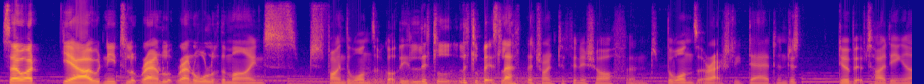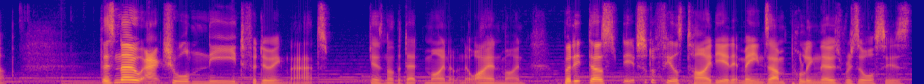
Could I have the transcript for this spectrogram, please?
So, I yeah, I would need to look around, look around all of the mines, just find the ones that have got these little little bits left they're trying to finish off, and the ones that are actually dead, and just do a bit of tidying up. There's no actual need for doing that Here's another dead mine, no, iron mine. But it does, it sort of feels tidy and it means I'm pulling those resources,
